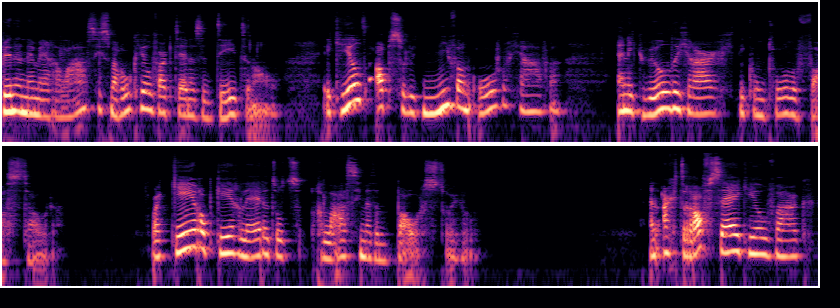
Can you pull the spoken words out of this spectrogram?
binnen in mijn relaties, maar ook heel vaak tijdens het daten al. Ik hield absoluut niet van overgave en ik wilde graag die controle vasthouden wat keer op keer leidde tot relatie met een power struggle. En achteraf zei ik heel vaak:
